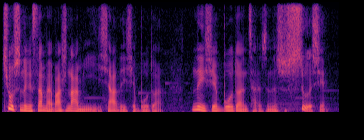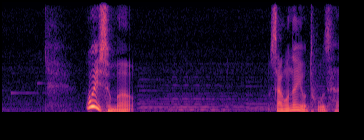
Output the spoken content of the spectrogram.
就是那个三百八十纳米以下的一些波段，那些波段产生的是射线。为什么闪光灯有涂层？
